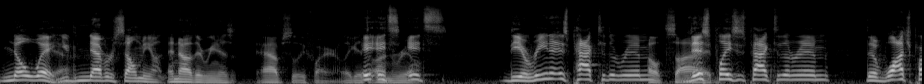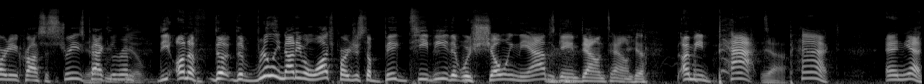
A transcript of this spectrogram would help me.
no way. Yeah. You'd never sell me on that. And now the arena's absolutely fire. Like it's, It- it's unreal. it's the arena is packed to the rim. Outside. this place is packed to the rim. The watch party across the street is packed to the rim. Yep. The unof- the the really not even watch party, just a big TV that was showing the Avs game downtown. Yeah. I mean packed, Yeah. packed, and yeah,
